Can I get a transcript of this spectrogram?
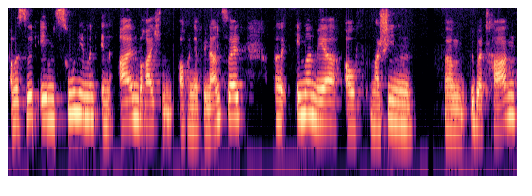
Aber es wird eben zunehmend in allen Bereichen, auch in der Finanzwelt, äh, immer mehr auf Maschinen ähm, übertragen.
